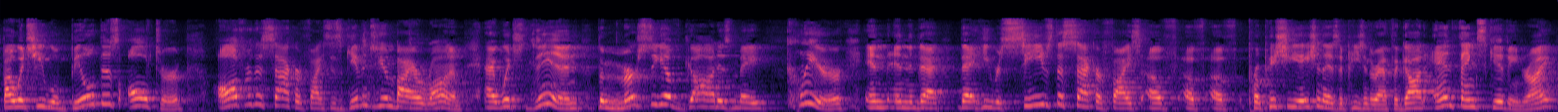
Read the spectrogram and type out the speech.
by which he will build this altar offer the sacrifices given to him by Araunah, at which then the mercy of God is made clear in, in that, that he receives the sacrifice of, of, of propitiation, that is appeasing the wrath of God, and thanksgiving, right?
